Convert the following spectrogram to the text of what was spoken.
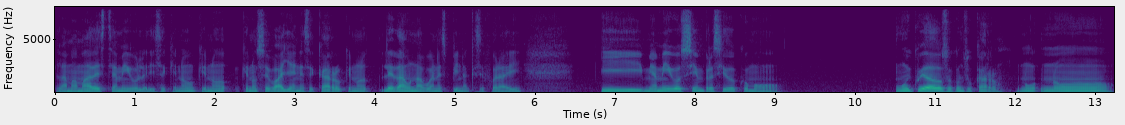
la mamá de este amigo le dice que no, que no, que no se vaya en ese carro, que no le da una buena espina que se fuera ahí. Y mi amigo siempre ha sido como muy cuidadoso con su carro. No, no,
